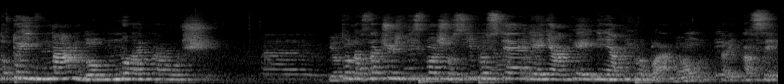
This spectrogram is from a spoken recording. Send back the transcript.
toto její vnímání bylo mnohem horší. Jo, to naznačuje, že v té společnosti prostě je nějaký, je nějaký problém, jo? Tady asi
